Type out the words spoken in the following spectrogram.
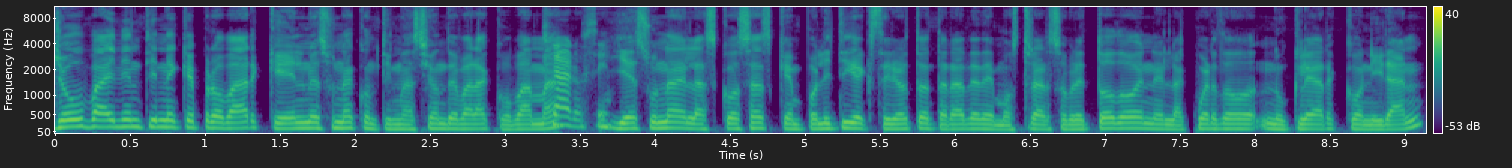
Joe Biden tiene que probar que él no es una continuación de Barack Obama. Claro, sí. Y es una de las cosas que en política exterior tratará de demostrar, sobre todo en el acuerdo nuclear con Irán.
